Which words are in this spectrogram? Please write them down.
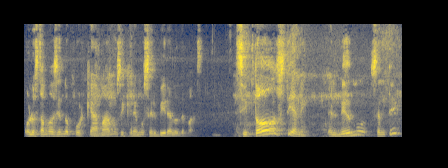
¿O lo estamos haciendo porque amamos y queremos servir a los demás? Si todos tienen el mismo sentir,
